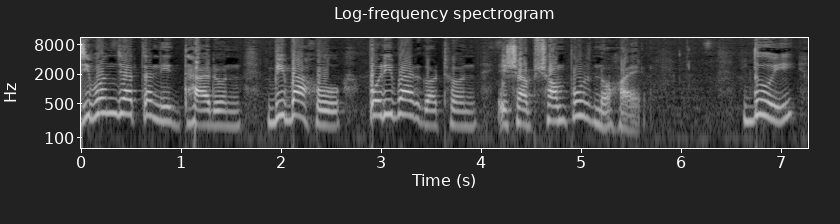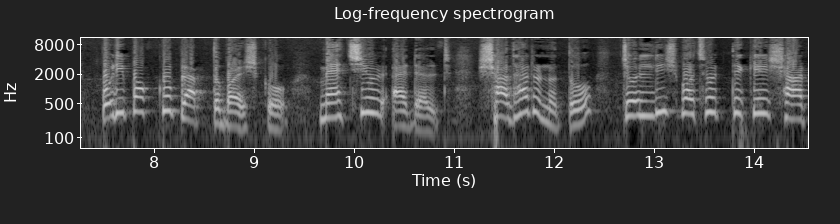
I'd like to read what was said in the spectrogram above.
জীবনযাত্রা নির্ধারণ, বিবাহ, পরিবার গঠন এসব সম্পূর্ণ হয়। দুই, পরিপক্ক প্রাপ্তবয়স্ক ম্যাচিওর অ্যাডাল্ট সাধারণত চল্লিশ বছর থেকে ষাট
